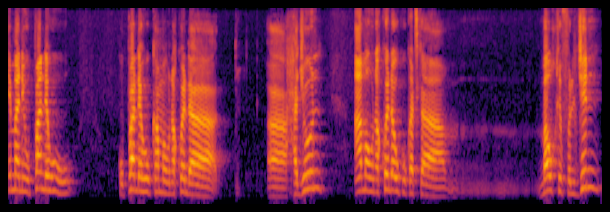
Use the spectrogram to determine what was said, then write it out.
ima ni upande huu upande huu kama unakwenda uh, hajun ama unakwenda huku katika mm, ljin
